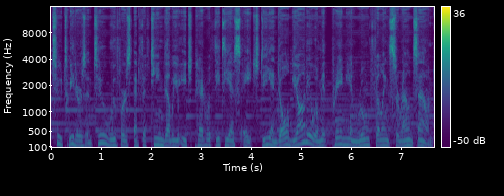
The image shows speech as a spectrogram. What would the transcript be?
two tweeters and two woofers at 15W each paired with DTS HD and Dolby Audio emit premium room-filling surround sound.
